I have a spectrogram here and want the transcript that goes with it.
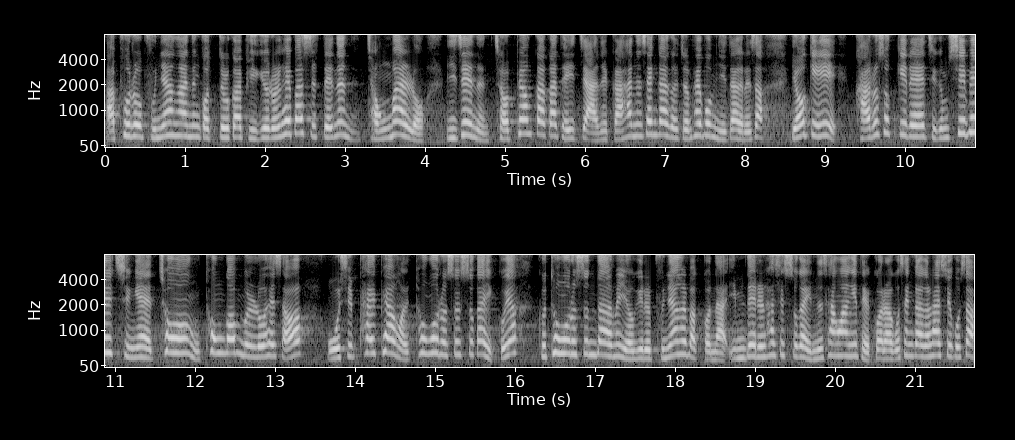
앞으로 분양하는 것들과 비교를 해봤을 때는 정말로 이제는 저평가가 돼 있지 않을까 하는 생각을 좀 해봅니다. 그래서 여기 가로수길에 지금 11층에 총 통건물로 해서 58평을 통으로 쓸 수가 있고요. 그 통으로 쓴 다음에 여기를 분양을 받거나 임대를 하실 수가 있는 상황이 될 거라고 생각을 하시고서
